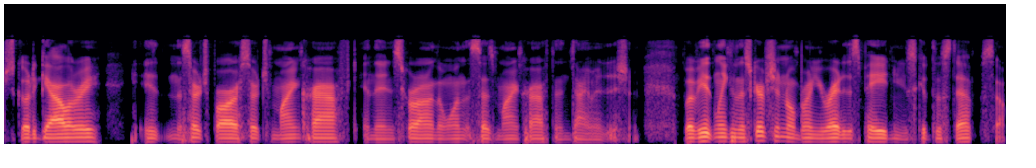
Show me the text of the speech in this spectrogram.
Just go to gallery in the search bar, search Minecraft, and then scroll down to the one that says Minecraft and Diamond Edition. But if you hit the link in the description, it'll bring you right to this page, and you can skip the step. So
